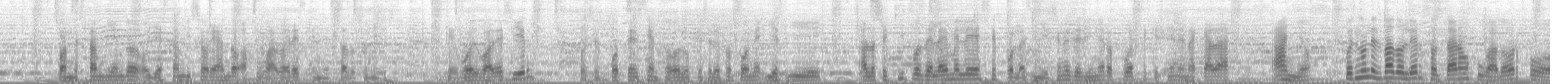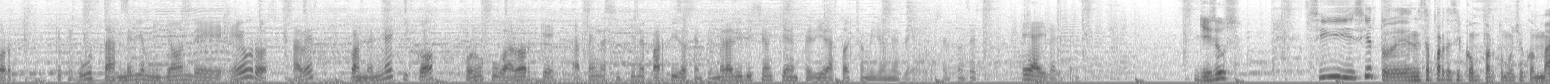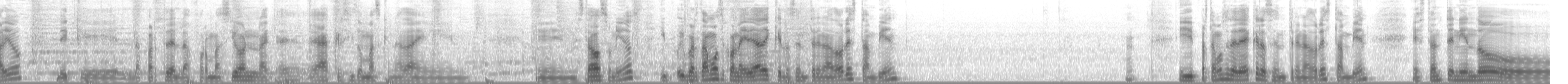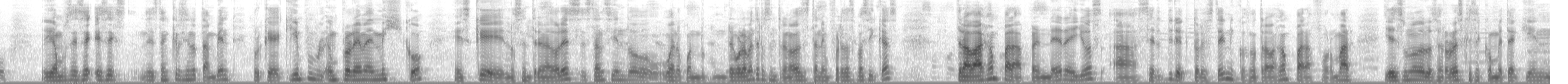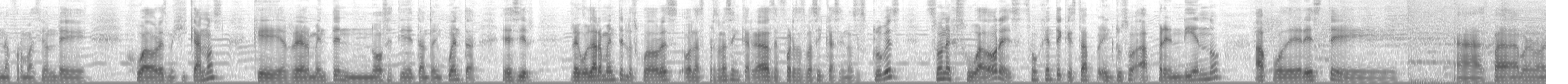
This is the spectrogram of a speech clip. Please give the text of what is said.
cuando están viendo o ya están visoreando a jugadores en Estados Unidos. Que vuelvo a decir, pues es potencia en todo lo que se le propone y, a los equipos de la MLS por las inyecciones de dinero fuerte que tienen a cada año, pues no les va a doler soltar a un jugador por, que te gusta? Medio millón de euros, ¿sabes? Cuando en México, por un jugador que apenas si tiene partidos en primera división, quieren pedir hasta 8 millones de euros. Entonces, he ahí la diferencia. Jesús. Sí, es cierto. En esta parte sí comparto mucho con Mario de que la parte de la formación ha, eh, crecido más que nada en, Estados Unidos. Y, partamos con la idea de que los entrenadores también. Y partamos de la idea de que los entrenadores también están teniendo digamos, ese, están creciendo también, porque aquí un, problema en México es que los entrenadores están siendo, bueno, cuando regularmente los entrenadores están en fuerzas básicas, trabajan para aprender ellos a ser directores técnicos, no trabajan para formar, y es uno de los errores que se comete aquí en la formación de jugadores mexicanos, que realmente no se tiene tanto en cuenta, es decir, regularmente los jugadores o las personas encargadas de fuerzas básicas en los clubes son exjugadores, son gente que está incluso aprendiendo a poder este bueno,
